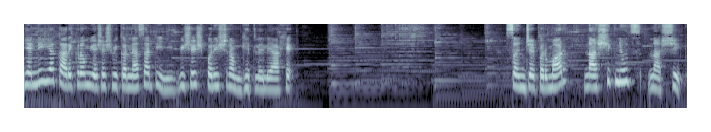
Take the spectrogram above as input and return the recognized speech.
यांनी या कार्यक्रम यशस्वी करण्यासाठी विशेष परिश्रम घेतलेले आहे. संजय परमार नाशिक न्यूज नाशिक.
